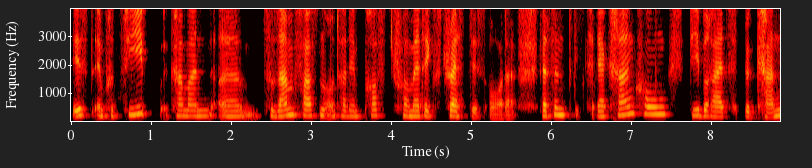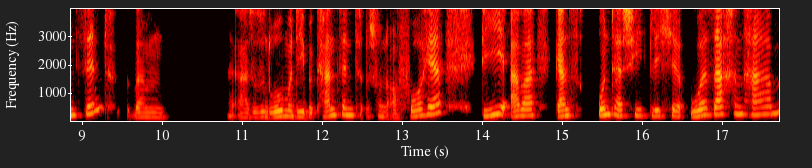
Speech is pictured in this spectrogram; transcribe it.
ist im Prinzip, kann man äh, zusammenfassen unter dem Post-Traumatic Stress Disorder. Das sind Erkrankungen, die bereits bekannt sind. Ähm, also Syndrome, die bekannt sind schon auch vorher, die aber ganz unterschiedliche Ursachen haben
